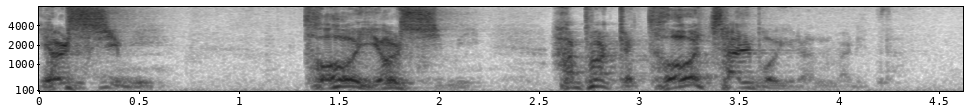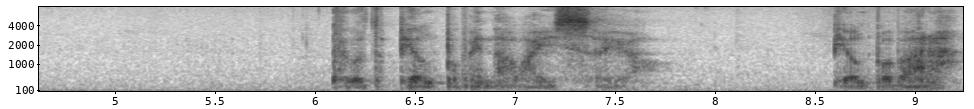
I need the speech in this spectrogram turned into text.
열심히, 더 열심히, 한 밖에 더잘 보이란 말이다. 그것도 병법에 나와 있어요. 병법 알아?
